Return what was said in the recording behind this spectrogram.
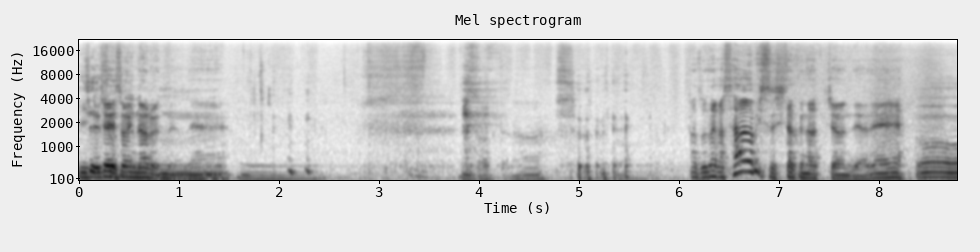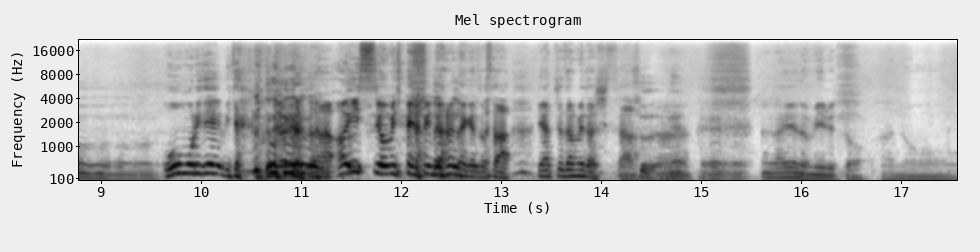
言っちゃいそうになるんだよね。うん。なんかあったな。あとなんかサービスしたくなっちゃうんだよね。うんうんうんうん。大盛りでみたいなあいいっすよみたいなのになるんだけどさやっちゃダメだしさ。そうだね。ん。えなんかああいうの見るとあのー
